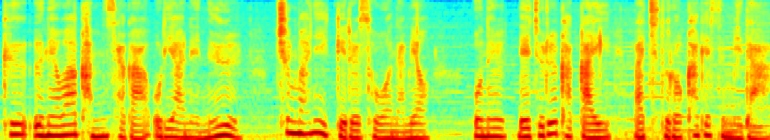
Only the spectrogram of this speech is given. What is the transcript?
그 은혜와 감사가 우리 안에 늘 충만히 있기를 소원하며 오늘 내 주를 가까이 마치도록 하겠습니다.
